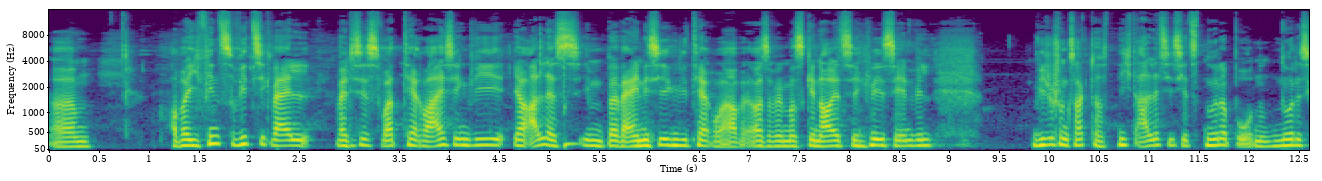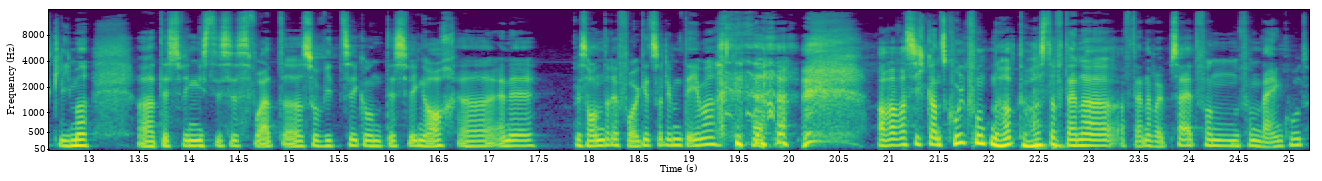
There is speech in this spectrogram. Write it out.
Ähm, aber ich finde es so witzig, weil, weil dieses Wort Terroir ist irgendwie, ja alles im, bei Wein ist irgendwie Terroir. Also wenn man es genau jetzt irgendwie sehen will. Wie du schon gesagt hast, nicht alles ist jetzt nur der Boden und nur das Klima. Äh, deswegen ist dieses Wort äh, so witzig und deswegen auch äh, eine besondere Folge zu dem Thema. Aber was ich ganz cool gefunden habe, du hast auf deiner, auf deiner Website von, vom Weingut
